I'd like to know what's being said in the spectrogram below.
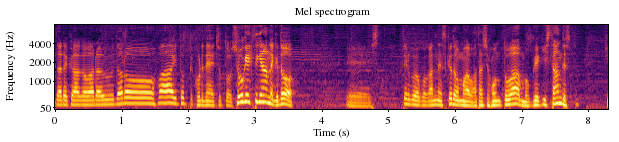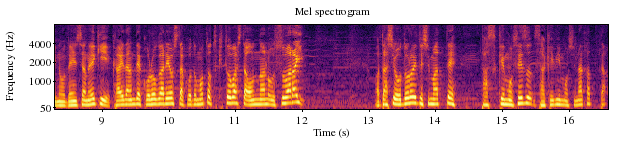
誰かが笑うだろう。ファイトってこれねちょっと衝撃的なんだけど、えー知ってるかどうかわかんないですけど、まあ、私本当は目撃したんですと。昨日電車の駅階段で転がり落ちた子供と突き飛ばした女の薄笑い。私驚いてしまって助けもせず叫びもしなかった。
